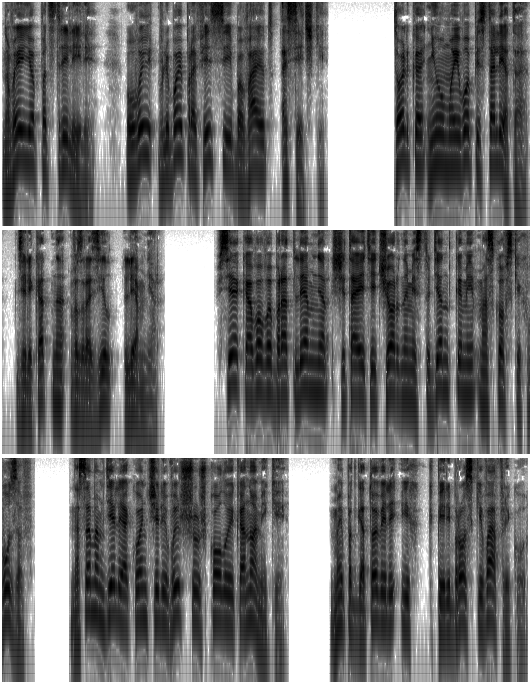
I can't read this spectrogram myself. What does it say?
Но вы ее подстрелили. Увы, в любой профессии бывают осечки. «Только не у моего пистолета», – деликатно возразил Лемнер. «Все, кого вы, брат Лемнер, считаете черными студентками московских вузов, на самом деле окончили высшую школу экономики. Мы подготовили их к переброске в Африку.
